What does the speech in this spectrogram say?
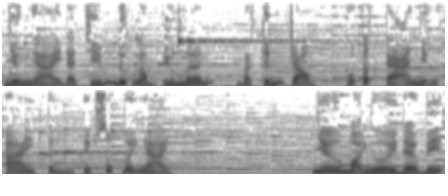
nhưng ngài đã chiếm được lòng yêu mến và kính trọng của tất cả những ai từng tiếp xúc với ngài. Như mọi người đều biết,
